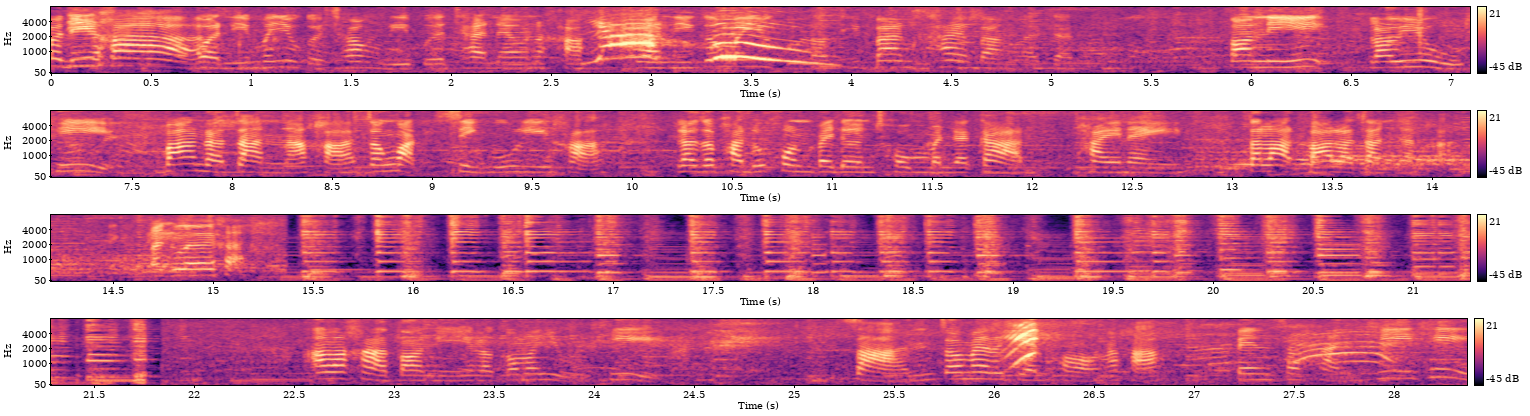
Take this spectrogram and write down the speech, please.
วัสดีค่ะ วันนี้มาอยู่กับช่อง r e b i r t Channel นะคะ วันนี้ก็มาอยู่กับเราที่บ้านค่ายบางละจัน ตอนนี้เราอยู่ที่บ้านระจันนะคะ จังหวัดสิงห์บุรีค่ะ เราจะพาทุกคนไปเดินชมบรรยากาศภายในตลาดบ้านระจันกันค่ะ ไปกันเลยค่ะ เอาละค่ะ ตอนนี้เราก็มาอยู่ที่ศาลเจ้าแม่ตะเคียนทองนะคะ เป็นสถานที่ที่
